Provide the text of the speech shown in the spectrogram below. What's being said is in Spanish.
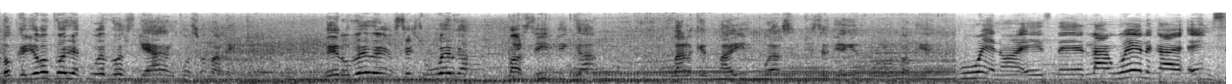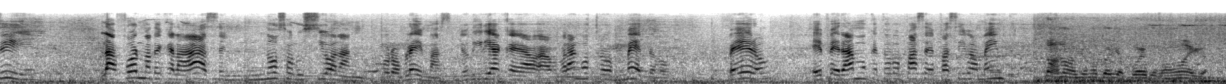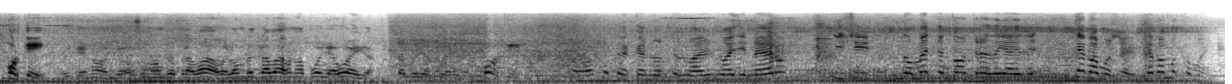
Lo que yo no estoy de acuerdo es que hagan cosas mal hechas. Pero deben hacer su huelga pacífica para que el país pueda sentirse bien y el pueblo también. Bueno, este, la huelga en sí, la forma de que la hacen, no solucionan problemas. Yo diría que habrán otros métodos, pero esperamos que todo pase pasivamente. No, no, yo no estoy de acuerdo con huelga. ¿Por qué? Porque no, yo soy un hombre de trabajo, el hombre de trabajo no apoya huelga. Estamos de acuerdo. ¿Por qué? No, porque es que no, no hay, no hay dinero y si nos meten dos o tres días, ¿qué vamos a hacer? ¿Qué vamos a comer?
